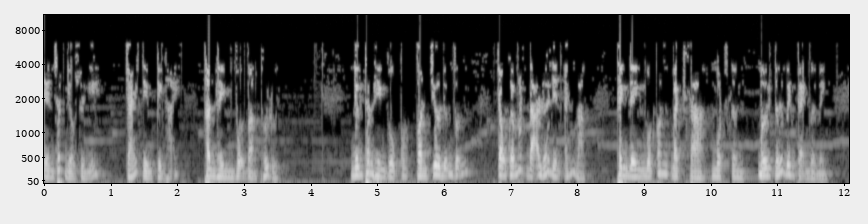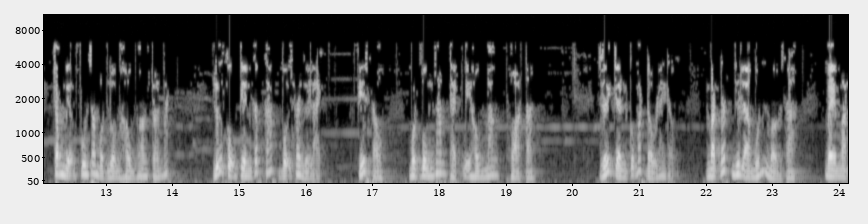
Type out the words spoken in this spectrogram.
lên rất nhiều suy nghĩ, Trái tim kinh hãi Thần hình vội vàng thối lùi Nhưng thân hình của con, còn chưa đứng vững, Trong khóe mắt đã lóe lên ánh bạc Thình đình một con bạch xà, Một sừng bơi tới bên cạnh người mình. Trong miệng phun ra một luồng hồng hoang trói mắt. Lữ Phụng tiền gấp gáp vội xoay người lại. Phía sau, Một vùng nham thạch bị hồng mang hòa tan. Dưới chân cũng bắt đầu lay động. Mặt đất như là muốn mở ra. Bề mặt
